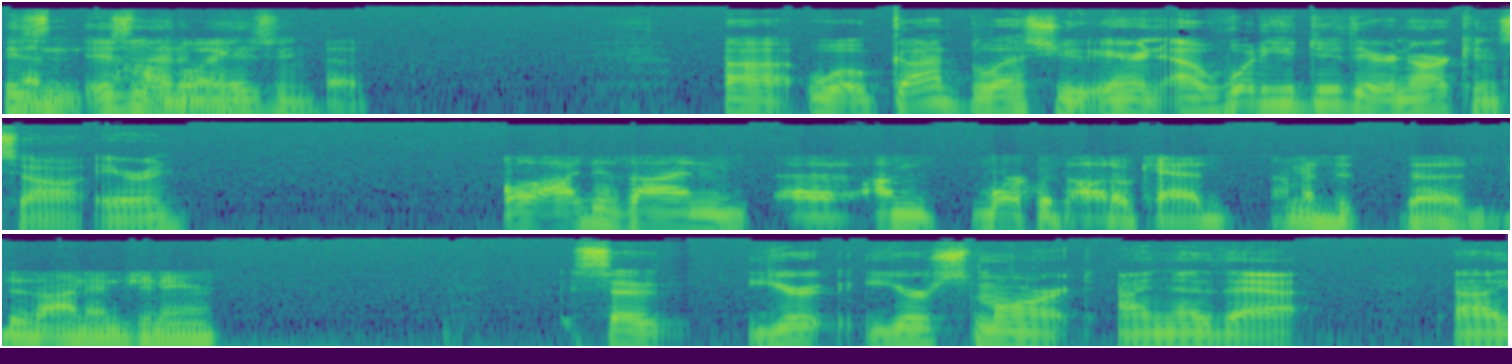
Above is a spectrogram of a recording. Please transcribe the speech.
Isn't isn't that amazing? Uh, Uh, well, God bless you, Aaron. Uh, what do you do there in Arkansas, Aaron? Well, I design. Uh, I'm work with AutoCAD. I'm a design engineer. So you're you're smart. I know that. Uh,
